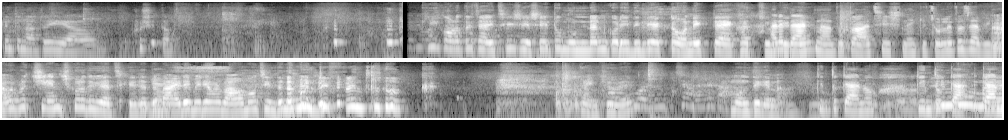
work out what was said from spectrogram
কিন্তু না তুই আহ, খুশি তো? কি করাতে চাইছিস? এসেই তো মুন্ডান করে দিলি একটা অনেকটা এক হাত চুল আরে দেখ না তুই তো আছিস নাকি চলে তো যাবি না। আমাকে চেঞ্জ করে দিবি আজকে যাতে বাইরে বেরিয়ে আমার বাবা মাও চিন্তা না করে ডিফারেন্ট লুক থ্যাংক ইউ রে মন থেকে না। কিন্তু কেন কিন্তু কেন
